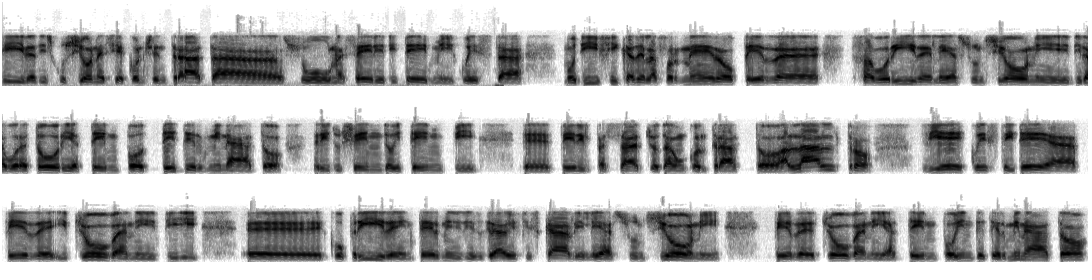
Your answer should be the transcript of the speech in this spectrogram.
sì, la discussione si è concentrata su una serie di temi, questa modifica della Fornero per eh, favorire le assunzioni di lavoratori a tempo determinato, riducendo i tempi eh, per il passaggio da un contratto all'altro, vi è questa idea per i giovani di eh, coprire in termini di sgravi fiscali le assunzioni per giovani a tempo indeterminato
